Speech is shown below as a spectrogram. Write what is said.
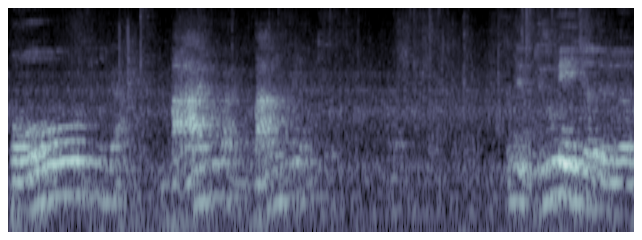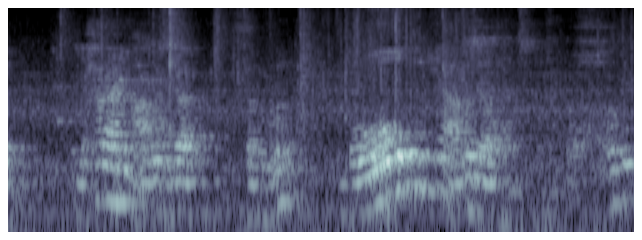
모든 이가 만유가 만물이 근데 뉴에이저들은 이 하나님 아버지가 결국은 모든 이 아버지라고 하습 모든이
